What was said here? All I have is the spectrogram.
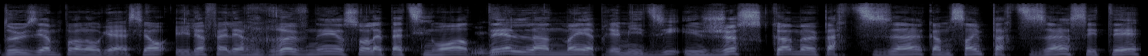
deuxième prolongation. Et là, il fallait revenir sur la patinoire mhm. dès le lendemain après-midi. Et juste comme un partisan, comme simple partisan, c'était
